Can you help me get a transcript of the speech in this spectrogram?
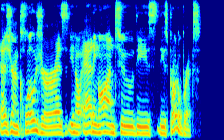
as your enclosure as you know adding on to these these proto bricks.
